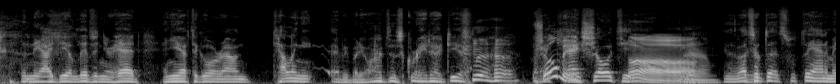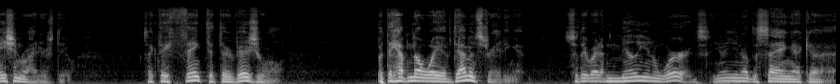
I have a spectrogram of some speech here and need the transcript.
then the idea lives in your head, and you have to go around telling everybody, "Oh, I have this great idea." Show I me. Can't show it to you. Oh. Yeah. You know, that's what that's what the animation writers do. It's like they think that they're visual, but they have no way of demonstrating it. So they write a million words. You know, you know the saying like a,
